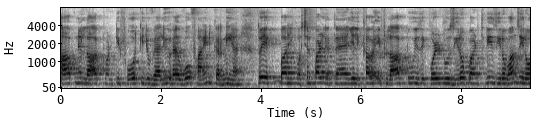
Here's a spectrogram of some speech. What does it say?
आपने लाग ट्वेंटी फोर की जो वैल्यू है वो फाइंड करनी है। तो एक बार ये क्वेश्चन पढ़ लेते हैं। ये लिखा हुआ है if log two is equal to zero point three zero one zero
